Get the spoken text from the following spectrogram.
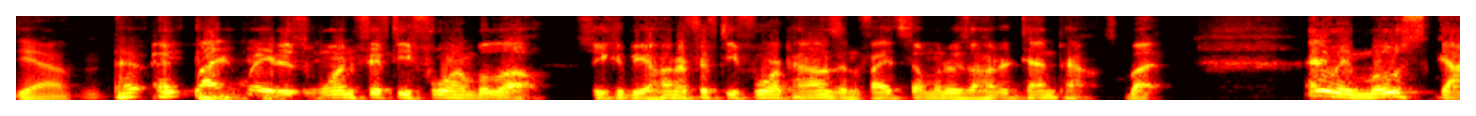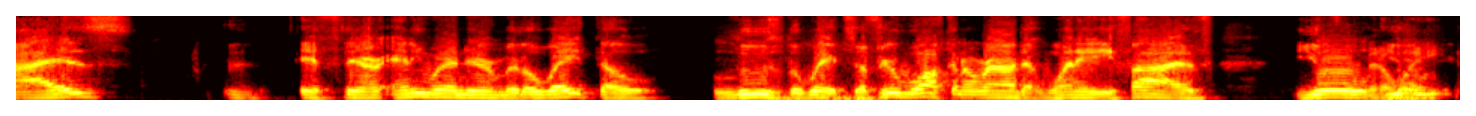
Yeah. And lightweight is 154 and below. So you could be 154 pounds and fight someone who's 110 pounds. But anyway, most guys, if they're anywhere near middleweight, they'll lose the weight. So if you're walking around at 185, you'll, you'll make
